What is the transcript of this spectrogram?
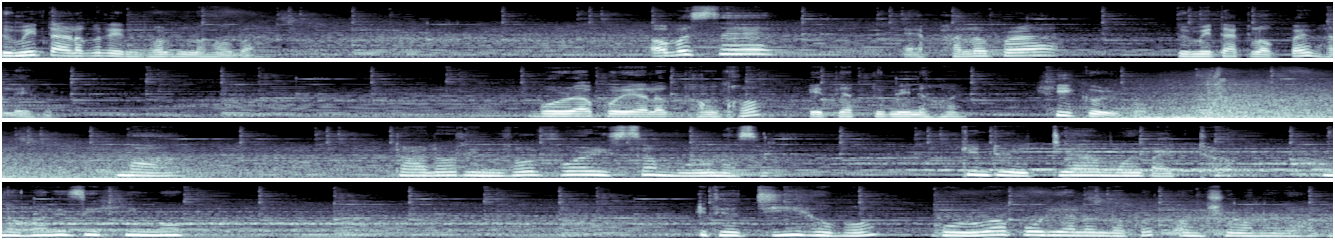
তুমি তাৰ লগত ইনভল্ভ নহ'বা। অৱশ্যে এফালৰ পৰা তুমি তাক লগ পাই ভালেই হ'ল। বৰুৱা পৰিয়ালক ধ্বংস এতিয়া তুমি নহয় সি কৰিব। মা তাৰ লগত ইনভল্ভ হোৱাৰ ইচ্ছা মোৰো নাছিল। কিন্তু এতিয়া মই বাধ্য নহ'লে যে সি মোক এতিয়া যি হ'ব বৰুৱা পৰিয়ালৰ লগত অংশমানৰো হ'ব।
